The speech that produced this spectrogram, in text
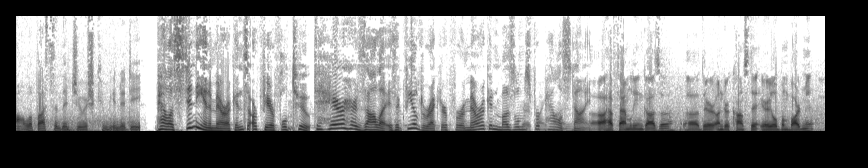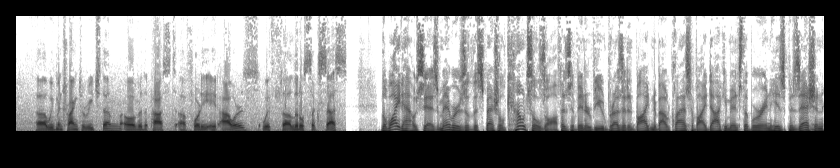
all of us in the Jewish community. Palestinian Americans are fearful too. Taher Herzallah is a field director for American Muslims for Palestine. Uh, I have family in Gaza. Uh, they're under constant aerial bombardment. Uh, we've been trying to reach them over the past uh, 48 hours with uh, little success. The White House says members of the special counsel's office have interviewed President Biden about classified documents that were in his possession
